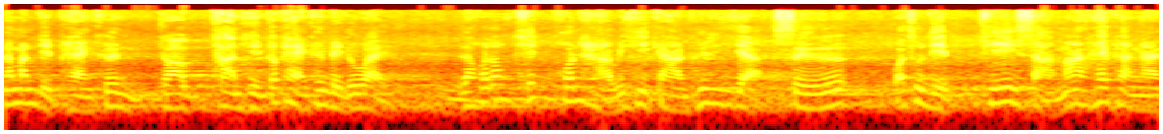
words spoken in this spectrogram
น้ำมันดิบแพงขึ้นครับถ่านหินก็แพงขึ้นไปด้วย เราก็ต้องคิดค้นหาวิธีการเพื่อที่จะซื้อวัตถุดิบที่สามารถให้พลังงาน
